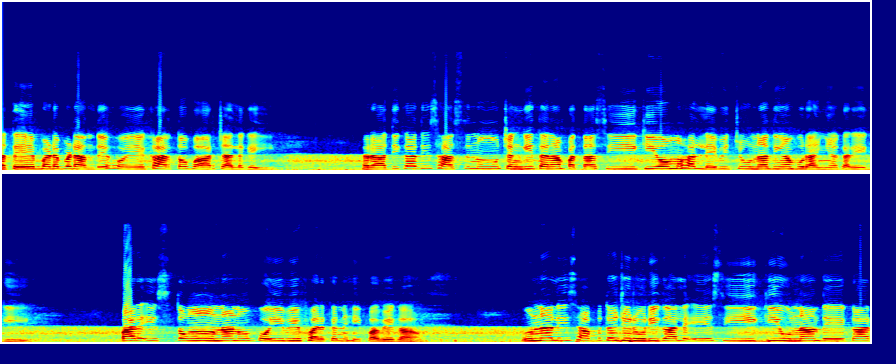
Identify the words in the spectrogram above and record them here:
ਅਤੇ ਬੜਬੜਾਉਂਦੇ ਹੋਏ ਘਰ ਤੋਂ ਬਾਹਰ ਚੱਲ ਗਈ। ਰਾਧਿਕਾ ਦੀ ਸੱਸ ਨੂੰ ਚੰਗੀ ਤਰ੍ਹਾਂ ਪਤਾ ਸੀ ਕਿ ਉਹ ਮੁਹੱਲੇ ਵਿੱਚ ਉਹਨਾਂ ਦੀਆਂ ਬੁਰਾਈਆਂ ਕਰੇਗੀ, ਪਰ ਇਸ ਤੋਂ ਉਹਨਾਂ ਨੂੰ ਕੋਈ ਵੀ ਫ਼ਰਕ ਨਹੀਂ ਪਵੇਗਾ। ਉਹਨਾਂ ਲਈ ਸਭ ਤੋਂ ਜ਼ਰੂਰੀ ਗੱਲ ਇਹ ਸੀ ਕਿ ਉਹਨਾਂ ਦੇ ਘਰ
